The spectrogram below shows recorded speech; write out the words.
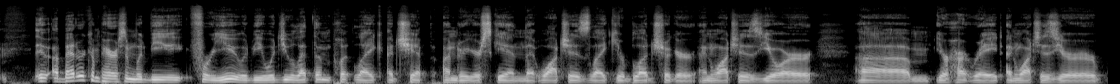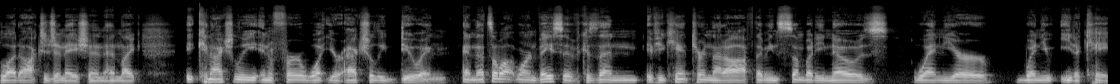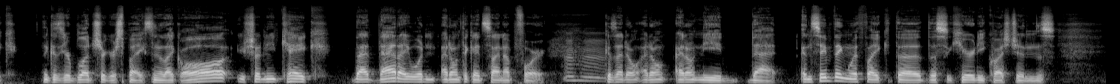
a better comparison would be for you would be: would you let them put like a chip under your skin that watches like your blood sugar and watches your um, your heart rate and watches your blood oxygenation and like it can actually infer what you're actually doing, and that's a lot more invasive because then if you can't turn that off, that means somebody knows when you're when you eat a cake because your blood sugar spikes and they're like, oh, you shouldn't eat cake. That that I wouldn't. I don't think I'd sign up for mm-hmm. because I don't. I don't. I don't need that. And same thing with like the the security questions.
